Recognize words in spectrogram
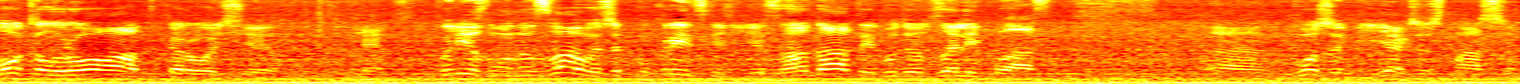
local road, коротше. По-різному назвали, вже по-українськи тільки згадати і буде взагалі клас. Е, Боже мій, як же ж нашим.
